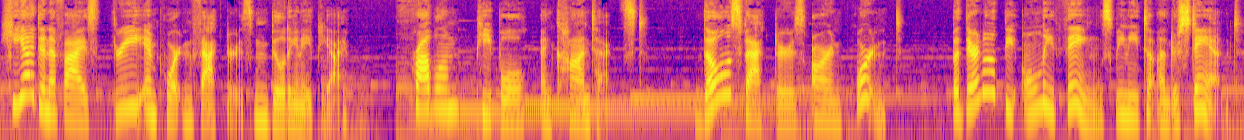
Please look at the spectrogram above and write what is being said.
he identifies three important factors when building an API problem, people, and context. Those factors are important, but they're not the only things we need to understand.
